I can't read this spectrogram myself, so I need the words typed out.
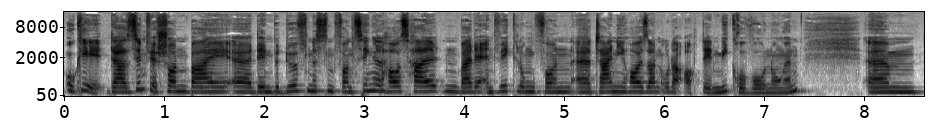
Okay, da sind wir schon bei äh, den Bedürfnissen von Single-Haushalten, bei der Entwicklung von äh, Tiny-Häusern oder auch den Mikrowohnungen. Ähm,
